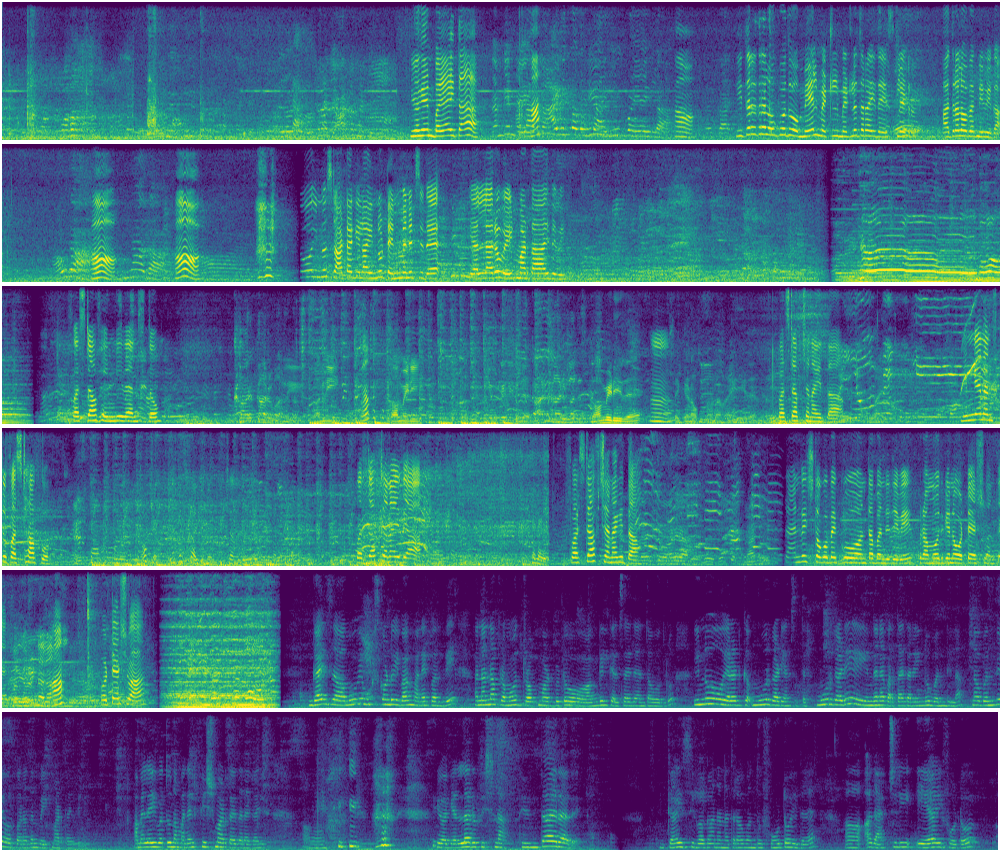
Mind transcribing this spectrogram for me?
ಇವಾಗೇನು ಭಯ ಆಯ್ತಾ? ಹಾಂ? ಈ ಥರದ್ರಲ್ಲಿ ಹೋಗ್ಬೋದು. ಮೇಲ್ ಮೆಟ್ಲು ಮೆಟ್ಲು ಥರ ಇದೆ ಎಸ್ಕಲೇಟ್ರ್ ಅದ್ರಲ್ಲಿ ಹೋಗ್ಬೇಕು ನೀವೀಗ. ಹಾಂ. ಹಾಂ. ಸೊ ಇನ್ನೂ ಸ್ಟಾರ್ಟ್ ಆಗಿಲ್ಲ ಇನ್ನೂ ಟೆನ್ ಮಿನಿಟ್ಸ್ ಇದೆ. ಎಲ್ಲರೂ ವೆಯ್ಟ್ ಮಾಡ್ತಾ ಇದ್ದೀವಿ ಫಸ್ಟ್ ಹಾಫ್ ಹೆಂಗಿದೆ ಅನಿಸ್ತು? ಕಾಮಿಡಿ. ಇದೆ ಕಾಮಿಡಿ ಇದೆ. ಸೆಕೆಂಡ್ ಆಫ್ ನೋಡೋಣ ಹೇಗಿದೆ ಫಸ್ಟ್ ಹಾಫ್ ಚೆನ್ನಾಗಿತ್ತಾ? ನಿಮ್ಗೇನು ಅನಿಸ್ತು first half okay first half ಚೆನ್ನಾಗಿದೆಯಾ? ಫಸ್ಟ್ ಹಾಫ್ ಚೆನ್ನಾಗಿತ್ತಾ? ಸ್ಯಾಂಡ್ವಿಚ್ ತಗೋಬೇಕು ಅಂತ ಬಂದಿದ್ದೀವಿ. ಪ್ರಮೋದ್ಗೇನೋ ಹೊಟ್ಟೆ ಅಶ್ವ ಅಂತೆ. ಹಾಂ? ಹೊಟ್ಟೆ ಅಶ್ವ ಗೈಸ್ ಮೂವಿ ಮುಗಿಸ್ಕೊಂಡು ಇವಾಗ ಮನೆಗೆ ಬಂದ್ವಿ. ನನ್ನ ಪ್ರಮೋದ್ ಡ್ರಾಪ್ ಮಾಡಿಬಿಟ್ಟು ಅಂಗಡಿಲಿ ಕೆಲಸ ಇದೆ ಅಂತ ಹೋದ್ರು. ಇನ್ನೂ ಎರಡು ಗ ಮೂರು ಗಾಡಿ ಅನಿಸುತ್ತೆ. ಮೂರು ಗಾಡಿ ಹಿಂದೆನೇ ಬರ್ತಾ ಇದ್ದಾರೆ ಇನ್ನೂ ಬಂದಿಲ್ಲ. ನಾವು ಬಂದ್ವಿ ಅವ್ರು ಬರೋದನ್ನು ವೆಯ್ಟ್ ಮಾಡ್ತಾ ಇದ್ದೀವಿ. ಆಮೇಲೆ ಇವತ್ತು ನಮ್ಮ ಮನೇಲಿ ಫಿಶ್ ಮಾಡ್ತಾ ಇದ್ದಾರೆ ಗೈಸ್ ಇವಾಗ ಎಲ್ಲರೂ ಫಿಶ್ನ ತಿಂತಾ ಇರೋದೆ. ಗೈಸ್ ಇವಾಗ ನನ್ನ ಹತ್ರ ಒಂದು ಫೋಟೋ ಇದೆ. ಅದು ಆ್ಯಕ್ಚುಲಿ ಎ ಐ ಫೋಟೋ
